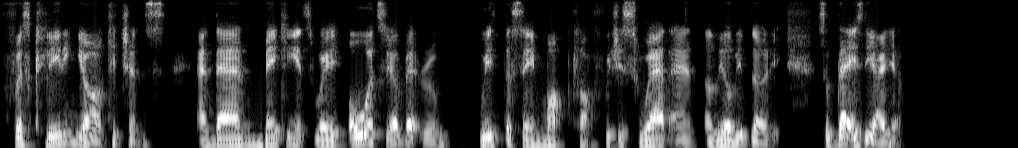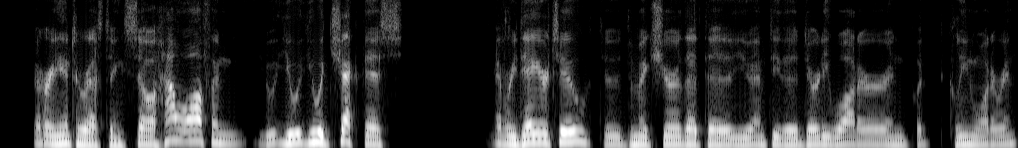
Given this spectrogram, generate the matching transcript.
first cleaning your kitchens and then making its way over to your bedroom with the same mop cloth, which is wet and a little bit dirty. So that is the idea. Very interesting. So, how often you you you would check this every day or two to to make sure that the you empty the dirty water and put clean water in?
